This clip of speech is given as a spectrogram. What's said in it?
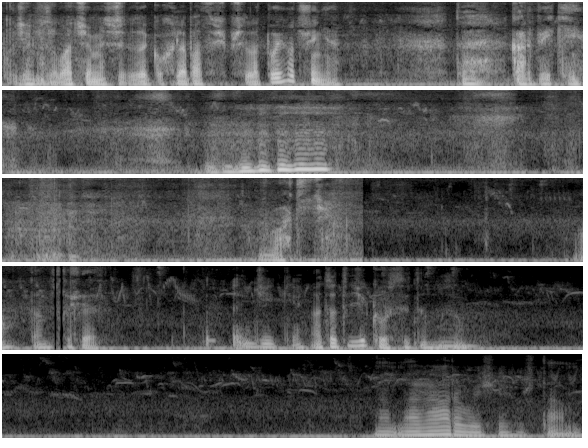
Pójdziemy, zobaczymy, czy tego chleba coś przylatuje, czy nie. Te karpiki. Zobaczcie. Tam coś jest. Dzikie. A to te dzikusy tam są. Na, nażarły się już tam.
